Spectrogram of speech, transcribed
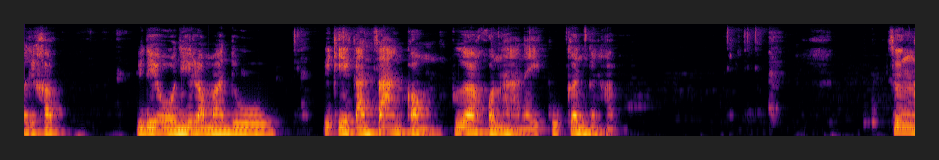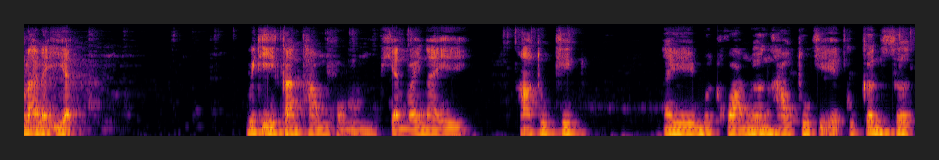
วัสดีครับ วิดีโอนี้เรามาดูวิธีการสร้างกล่องเพื่อค้นหาใน Google กันครับ ซึ่งรายละเอียด วิธีการทำผมเขียนไว้ใน How to Click ในบทความเรื่อง How to Create Google Search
